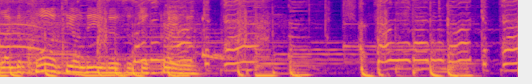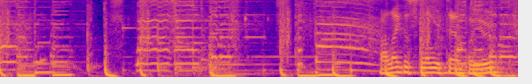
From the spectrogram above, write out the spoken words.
Like the quality on these is, is just crazy. I like the slower tempo here.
